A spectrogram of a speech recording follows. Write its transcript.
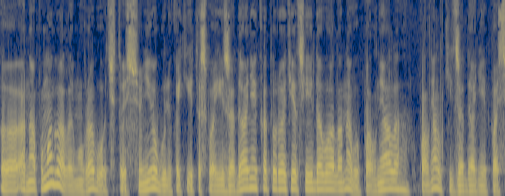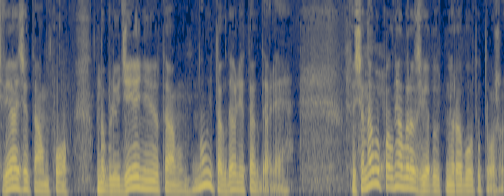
А, она помогала ему в работе, то есть у нее были какие-то свои задания, которые отец ей давал, она выполняла, выполняла какие-то задания по связи, там, по наблюдению, там, ну и так далее, и так далее. То есть она выполняла разведывательную работу тоже.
